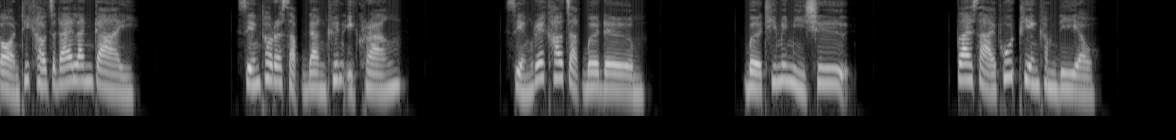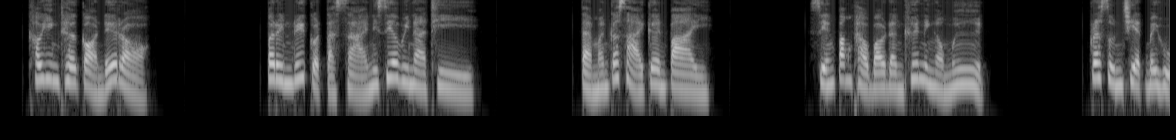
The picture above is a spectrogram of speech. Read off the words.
ก่อนที่เขาจะได้ลั่นไกเสียงโทรศัพท์ดังขึ้นอีกครั้ง เสียงเรียกเข้าจากเบอร์เดิม เบอร์ที่ไม่มีชื่อ ปลายสายพูดเพียงคำเดียว เขายิงเธอก่อนได้หรอก ปรินรีบกดตัดสายในเสี้ยววินาที แต่มันก็สายเกินไป เสียงปังเผาเบาดังขึ้นในเงามืด กระสุนเฉียดใบหู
